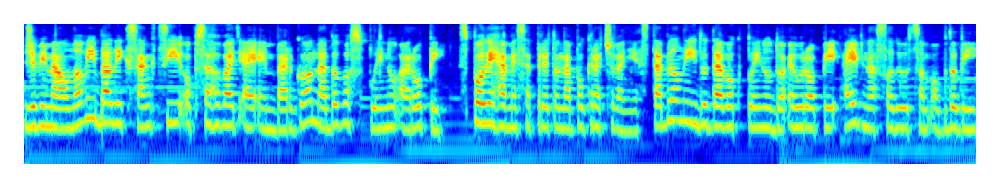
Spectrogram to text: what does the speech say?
že by mal nový balík sankcií obsahovať aj embargo na dovoz plynu a ropy. Spoliehame sa preto na pokračovanie stabilných dodávok plynu do Európy aj v nasledujúcom období.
